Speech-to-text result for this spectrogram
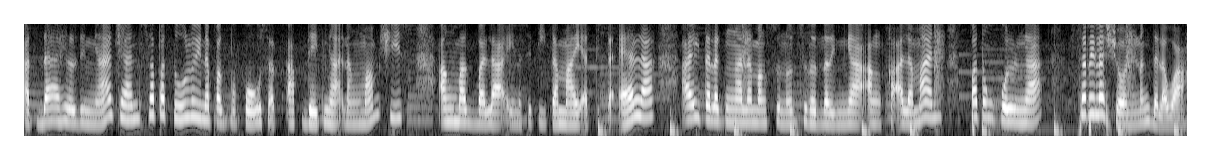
At dahil din nga dyan sa patuloy na pagpo-post at update nga ng Mamshis, ang magbalay na si Tita May at Tita Ella ay talaga nga namang sunod-sunod na rin nga ang kaalaman patungkol nga sa relasyon ng dalawa.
